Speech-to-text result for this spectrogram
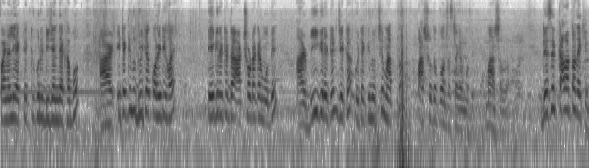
ফাইনালি একটা একটু করে ডিজাইন দেখাবো। আর এটা কিন্তু দুইটা কোয়ালিটি হয়। এ গ্রেডেরটা আটশো টাকার মধ্যে, আর বি গ্রেডের যেটা, ওইটা কিন্তু হচ্ছে মাত্র পাঁচশত পঞ্চাশ টাকার মধ্যে। মাশাল্লাহ ড্রেসের কালারটা দেখেন।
